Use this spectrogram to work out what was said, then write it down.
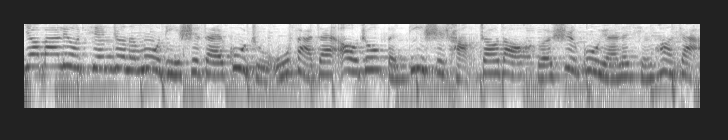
幺八六签证的目的是在雇主无法在澳洲本地市场招到合适雇员的情况下。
